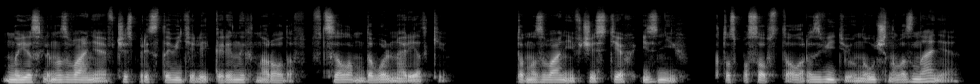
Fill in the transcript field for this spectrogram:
Но если названия в честь представителей коренных народов в целом довольно редки, то названий в честь тех из них, кто способствовал развитию научного знания,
